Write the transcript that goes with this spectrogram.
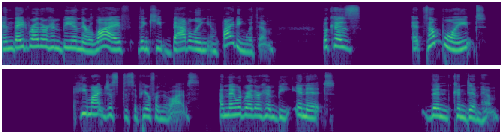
and they'd rather him be in their life than keep battling and fighting with him because at some point, he might just disappear from their lives and they would rather him be in it than condemn him,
